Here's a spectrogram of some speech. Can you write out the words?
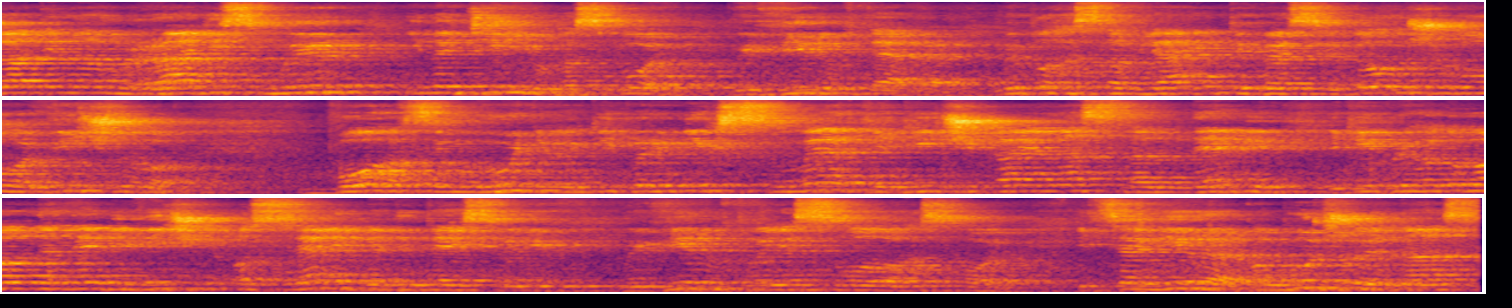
дати нам радість, мир і надію, Господь. Ми віримо в Тебе. Ми благословляємо Тебе, святого, живого, вічного, Бога Всемогутнього, який переміг смерть, який чекає нас на небі, який приготував на небі вічні оселі для дітей своїх. Ми віримо в Твоє Слово, Господь. І ця віра побуджує нас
